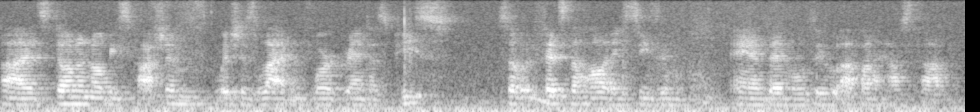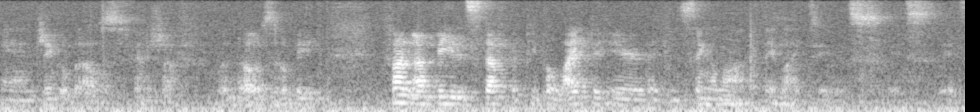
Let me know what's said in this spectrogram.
Uh, it's Dona Nobis Pacem, which is Latin for "Grant Us Peace." So it fits the holiday season, and then we'll do "Up on a Housetop" and "Jingle Bells." Finish off with those. It'll be fun, upbeat. It's stuff that people like to hear. They can sing along if they like to. It's it's it's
